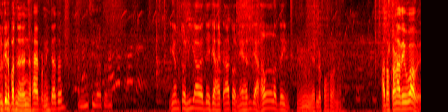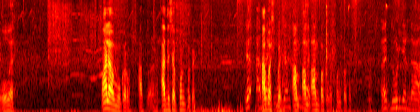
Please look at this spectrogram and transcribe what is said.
ઉલકીને પાછળ અંદર થાય પણ નહીં નથી જાતો એમ તો નહીં આવે દેશે હટ આ તો નેહર જે હળ દઈને હમ એટલે કોરો ને. આ તો કણા દેવું આવે. ઓવે હાલ આવ હું કરું. આ આ દિશા ફોન પકડ. હા બસ બસ. આમ આમ આમ પકડ ફોન પકડ. અરે દૂર જ ના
